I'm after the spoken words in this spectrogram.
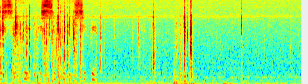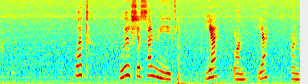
SCP, SCP, SCP. Вот, вы все сами видите. Я, он, я, он.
